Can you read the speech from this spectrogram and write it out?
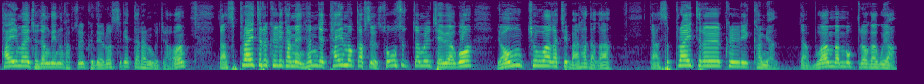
타이머에 저장되어 있는 값을 그대로 쓰겠다라는 거죠. 자 sprite를 클릭하면 현재 타이머 값을 소수점을 제외하고 0초와 같이 말하다가 자 sprite를 클릭하면 자 무한반복 들어가고요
